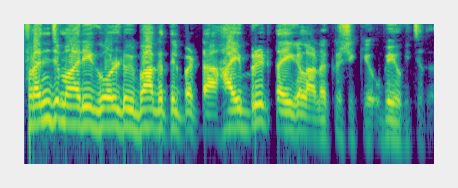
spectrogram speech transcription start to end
ഫ്രഞ്ച് മാരി ഗോൾഡ് വിഭാഗത്തിൽപ്പെട്ട ഹൈബ്രിഡ് തൈകളാണ് കൃഷിക്ക് ഉപയോഗിച്ചത്.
